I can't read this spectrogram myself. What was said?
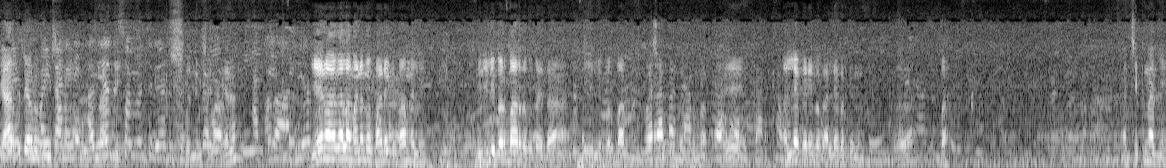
ಯಾರು ಏನು ಆಗಲ್ಲ ಮನೆ ಮೇಲೆ ಪಾಡಕ್ಕೆ ಬಾಮಲ್ಲಿ ನೀನು ಇಲ್ಲಿ ಬರಬಾರ್ದು ಗೊತ್ತಾಯ್ತಾ ಇಲ್ಲಿ ಇಲ್ಲಿ ಬರಬಾರ್ದು ನೀನು ಅಲ್ಲೇ ಕರಿಬೇಕು ಅಲ್ಲೇ ಬರ್ತೀನಿ ಅಂತ? ಬಾ ನಾನು ಚಿಕ್ಕನಾದ್ನಿ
